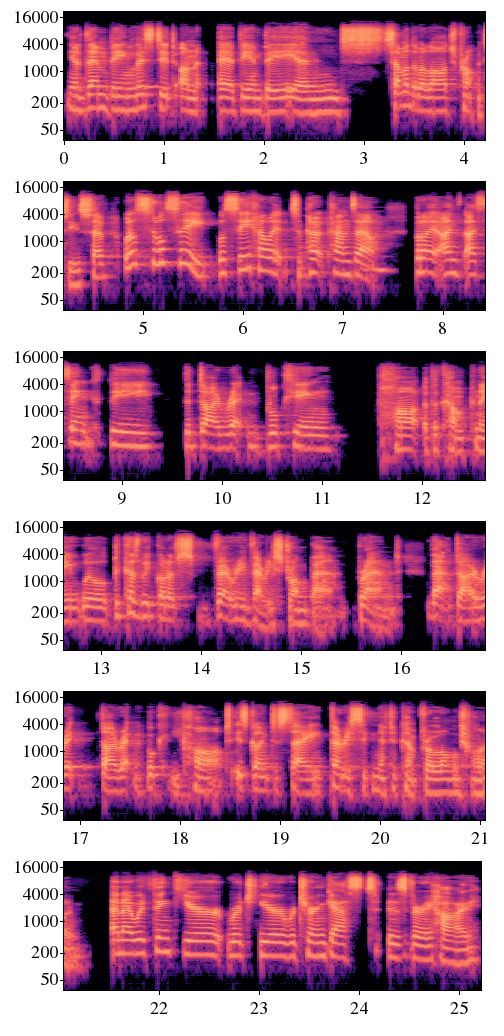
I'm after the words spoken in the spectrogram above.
you know, them being listed on Airbnb, and some of them are large properties. So we'll we'll see, we'll see how it how it pans out. Mm-hmm. But I, I I think the the direct booking part of the company will because we've got a very very strong brand that direct direct booking part is going to stay very significant for a long time. And i would think your your return guest is very high.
